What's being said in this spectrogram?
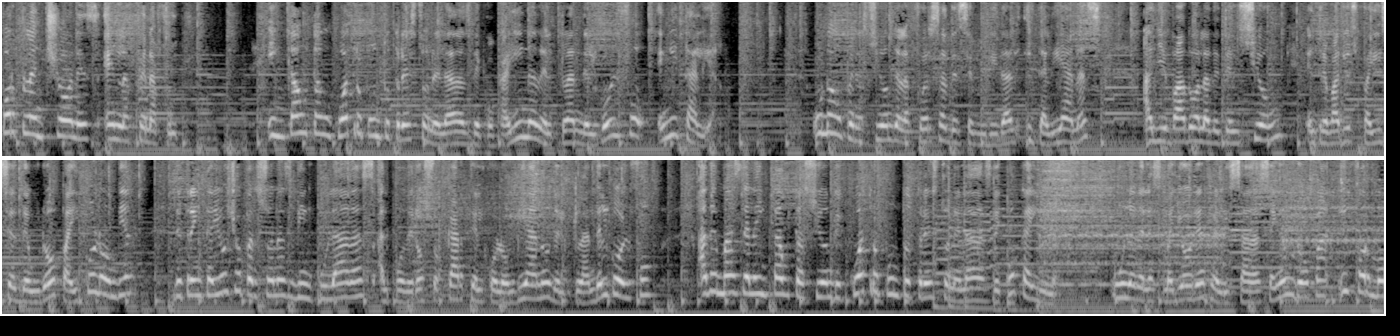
por planchones en la FENAFUT incautan 4.3 toneladas de cocaína del Clan del Golfo en Italia. Una operación de las fuerzas de seguridad italianas ha llevado a la detención entre varios países de Europa y Colombia de 38 personas vinculadas al poderoso cártel colombiano del Clan del Golfo, además de la incautación de 4.3 toneladas de cocaína, una de las mayores realizadas en Europa, informó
